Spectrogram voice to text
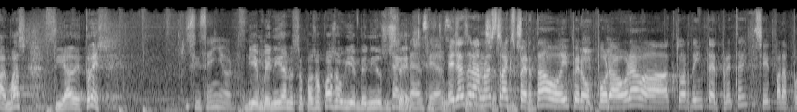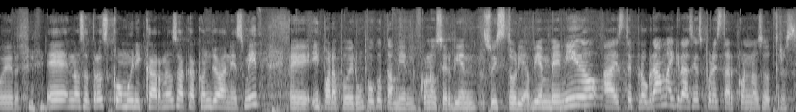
además tía de tres. Sí, señor. Bienvenida a nuestro paso a paso, bienvenidos Muchas ustedes. gracias. Ella será gracias, nuestra ¿cómo experta hoy, pero por ahora va a actuar de intérprete, ¿sí? Para poder eh, nosotros comunicarnos acá con Joan Smith eh, y para poder un poco también conocer bien su historia. Bienvenido a este programa y gracias por estar con nosotros.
